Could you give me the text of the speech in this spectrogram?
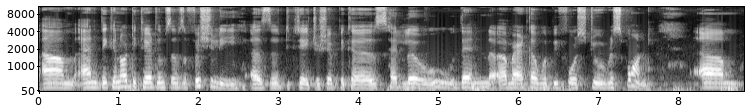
Um, and they cannot declare themselves officially as a dictatorship because, hello, then America would be forced to respond. Um,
